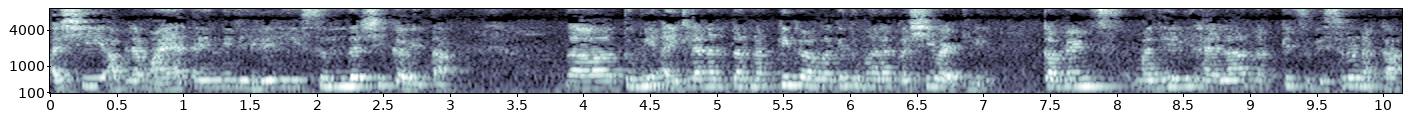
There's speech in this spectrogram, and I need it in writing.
अशी आपल्या मायाताईंनी लिहिलेली ही सुंदरशी कविता. तुम्ही ऐकल्यानंतर नक्की कळवा की तुम्हाला कशी वाटली. कमेंट्समध्ये लिहायला नक्कीच विसरू नका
